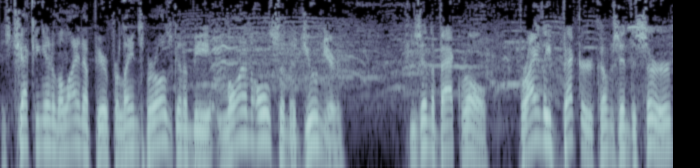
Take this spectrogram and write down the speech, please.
is checking into the lineup here for Lanesboro is going to be Lauren Olson, a junior. She's in the back row. Briley Becker comes in to serve.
